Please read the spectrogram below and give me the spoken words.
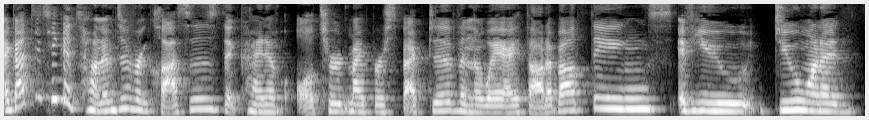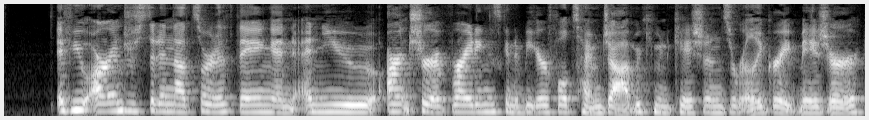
i got to take a ton of different classes that kind of altered my perspective and the way i thought about things. If you do want to if you are interested in that sort of thing and, and you aren't sure if writing is going to be your full-time job and communication is a really great major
